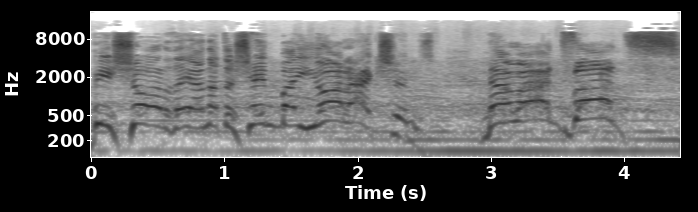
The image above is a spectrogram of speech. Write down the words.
Be sure they are not ashamed by your actions. Now advance!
